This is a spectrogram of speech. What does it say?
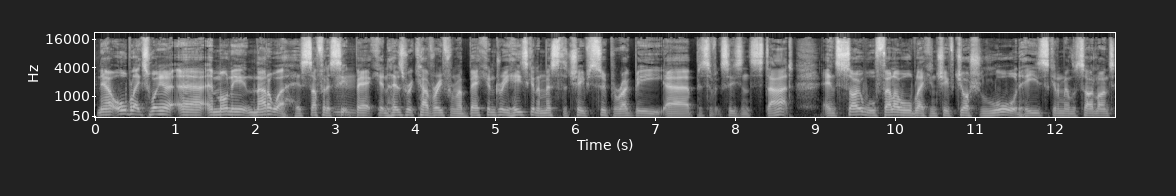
Now, All Blacks winger uh, Emoni Narawa has suffered a setback in his recovery from a back injury. He's going to miss the Chiefs Super Rugby uh, Pacific season start, and so will fellow All Black in Chief Josh Lord. He's going to be on the sidelines.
